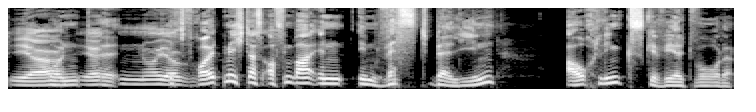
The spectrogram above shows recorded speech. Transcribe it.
Ja, Und, ja, äh, ja, Es freut mich, dass offenbar in, in West-Berlin auch links gewählt wurde.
